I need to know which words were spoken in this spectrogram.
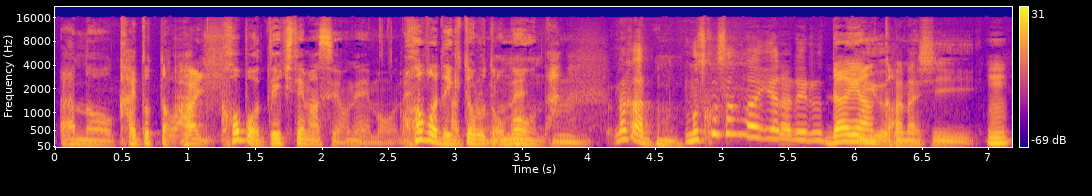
あの、買い取ったわ。ほぼできてますよね、もうね。ほぼできとると思うんだ。う。なんか、息子さんがやられるっていう話、うん。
